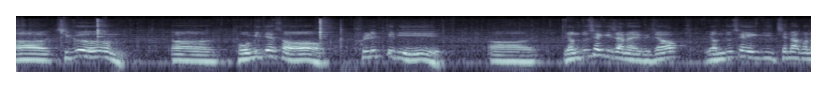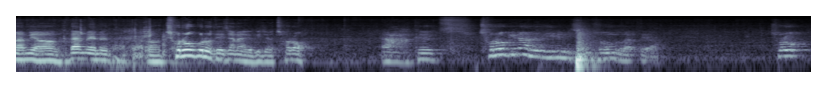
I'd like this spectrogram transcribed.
어, 지금 어, 봄이 돼서 풀잎들이 어, 연두색이잖아요, 그죠? 연두색이 지나고 나면 그 다음에는 어, 초록으로 되잖아요, 그죠? 초록. 아, 그 초록이라는 이름이 참 좋은 것 같아요. 초록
